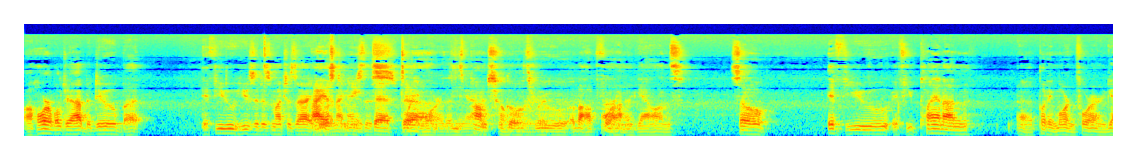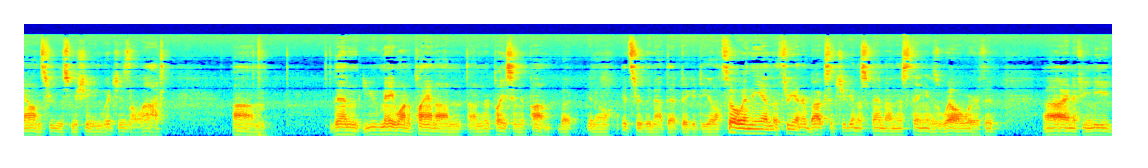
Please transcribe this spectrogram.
a horrible job to do, but if you use it as much as I do, I and estimate use this that way uh, more than these the pumps will go through about 400 gallons. So if you if you plan on uh, putting more than 400 gallons through this machine, which is a lot, um, then you may want to plan on, on replacing the pump. But you know, it's really not that big a deal. So in the end, the 300 bucks that you're going to spend on this thing is well worth it. Uh, and if you need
